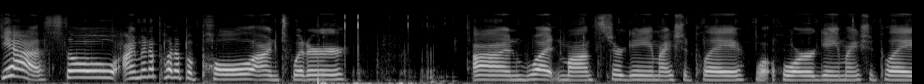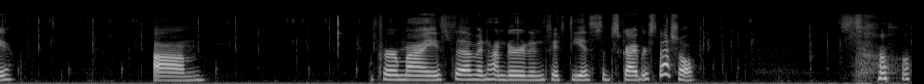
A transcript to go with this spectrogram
Yeah, so I'm to put up a poll on Twitter on what monster game I should play, what horror game I should play. Um, for my 750th subscriber special. So,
